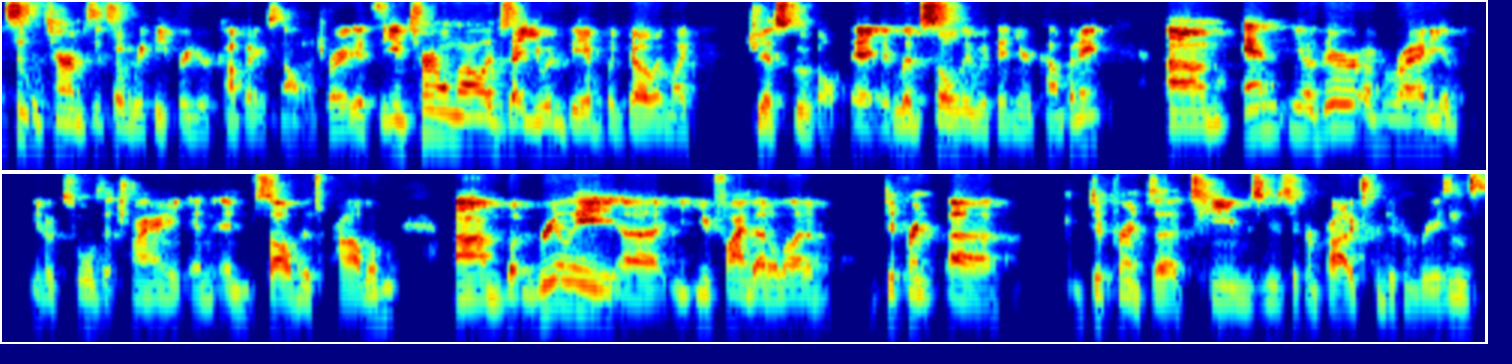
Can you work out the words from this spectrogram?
simple terms, it's a wiki for your company's knowledge, right? It's the internal knowledge that you wouldn't be able to go and like just Google. It, it lives solely within your company, um, and you know there are a variety of you know tools that try and, and solve this problem. Um, but really, uh, you find that a lot of different uh, different uh, teams use different products for different reasons,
